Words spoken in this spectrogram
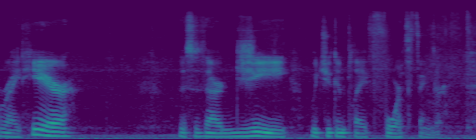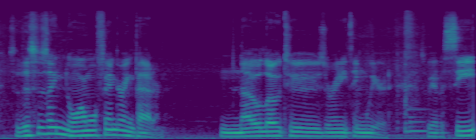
right here, this is our G, which you can play fourth finger. So this is a normal fingering pattern. No low twos or anything weird. So we have a C,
